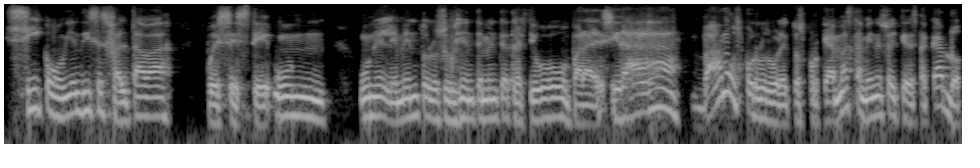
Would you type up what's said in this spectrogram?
sí, como bien dices, faltaba pues este un, un elemento lo suficientemente atractivo para decir, ah, vamos por los boletos, porque además también eso hay que destacarlo.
